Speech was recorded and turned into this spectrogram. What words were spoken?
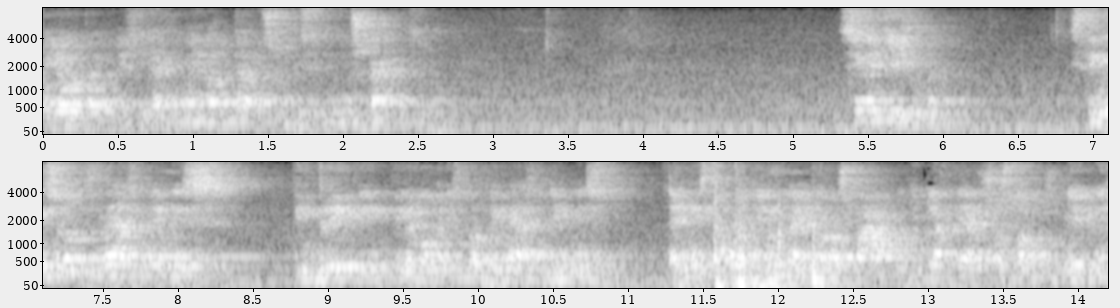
ποιότητα δεν έχει η καθημερινότητά τους αυτή τη στιγμή ω κάτοικοι. Συνεχίζουμε. Στην είσοδο της Νέας Μήνη, την Τρίτη, τη λεγόμενη στροφή Νέας Μήνη, εμείς θα προτείνουμε μπροστά από την πλατεία Χρυσοστόμου Μήνη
